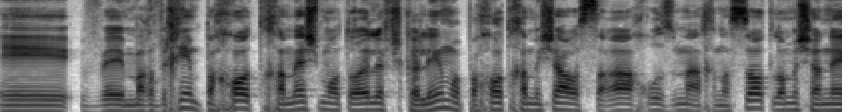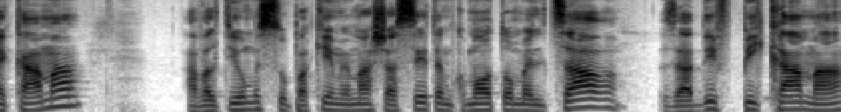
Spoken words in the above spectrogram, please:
אה, ומרוויחים פחות 500 או 1,000 שקלים, או פחות 5 או 10 אחוז מההכנסות, לא משנה כמה, אבל תהיו מסופקים ממה שעשיתם כמו אותו מלצר, זה עדיף פי כמה.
